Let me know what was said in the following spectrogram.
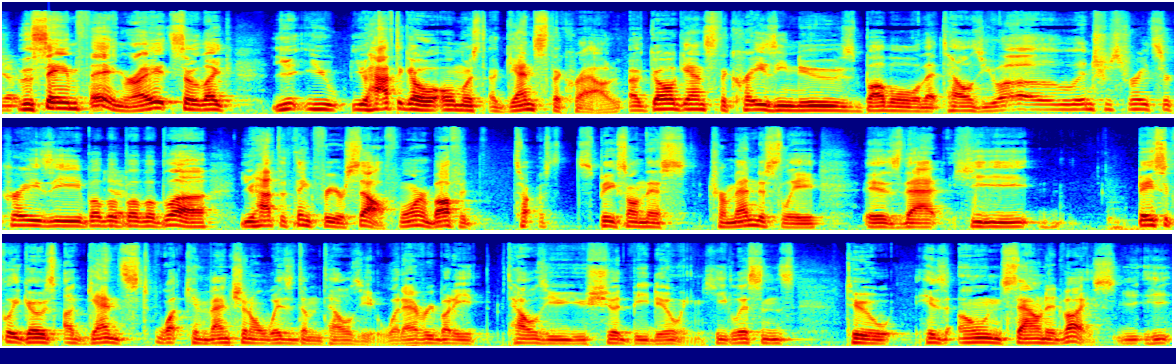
Yep. The same thing, right? So like you you you have to go almost against the crowd, uh, go against the crazy news bubble that tells you, oh, interest rates are crazy, blah blah yep. blah blah blah. You have to think for yourself. Warren Buffett t- speaks on this tremendously. Is that he basically goes against what conventional wisdom tells you, what everybody tells you you should be doing. He listens to his own sound advice. He, he,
